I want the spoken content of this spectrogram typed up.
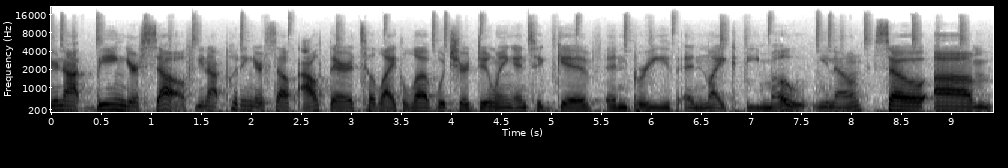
you're not being yourself. You're not putting yourself out there to like love what you're doing and to give and breathe and like emote you know? So um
